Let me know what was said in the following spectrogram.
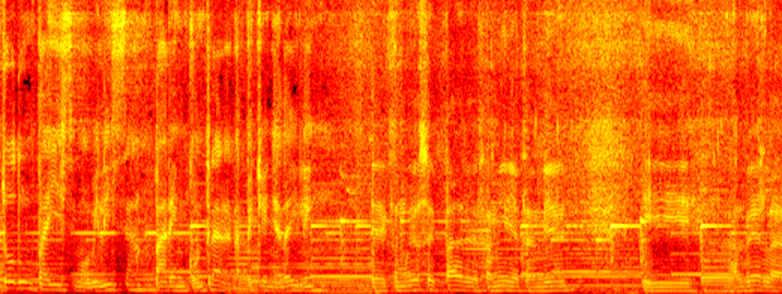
Todo un país se moviliza para encontrar a la pequeña Daylin. Eh, como yo soy padre de familia también y al ver la,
